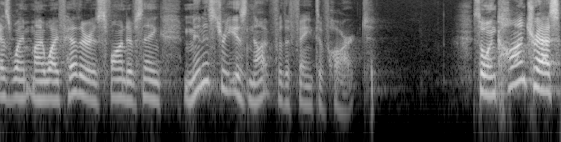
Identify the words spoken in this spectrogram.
as my wife Heather is fond of saying, ministry is not for the faint of heart. So, in contrast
